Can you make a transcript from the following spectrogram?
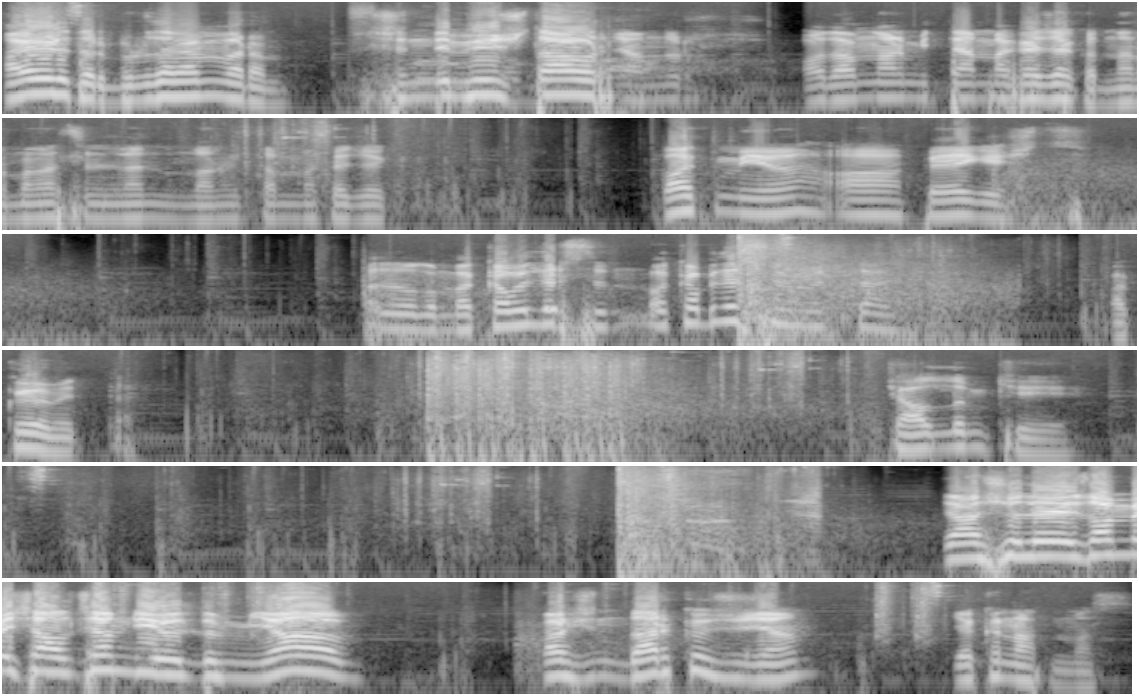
Hayırdır burada ben varım. Şimdi bir üç daha vuracağım dur. Adamlar midden bakacak onlar bana sinirlendi onlar midden bakacak. Bakmıyor. Aa B'ye geçti. Hadi oğlum bakabilirsin. Bakabilirsin midden. Bakıyor midden. Çaldım ki. Ya şöyle 115 alacağım diye öldüm ya. Bak şimdi dar koşacağım. Yakın atmaz.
